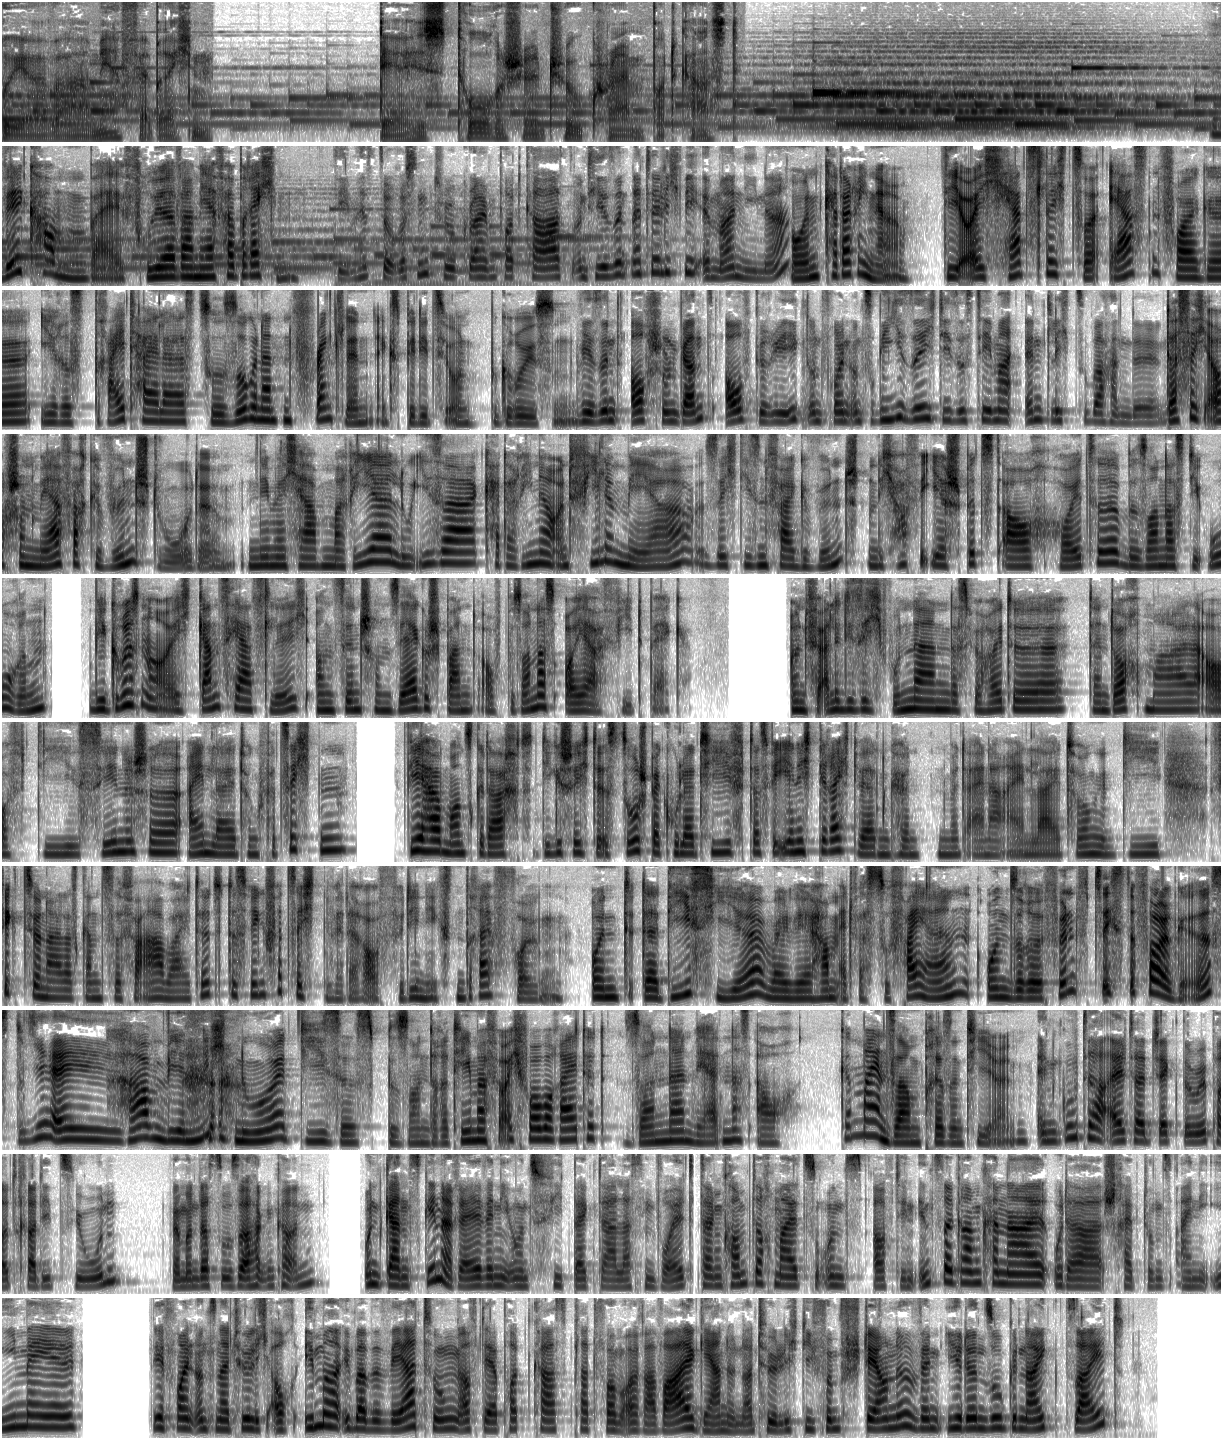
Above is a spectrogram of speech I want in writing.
Früher war mehr Verbrechen. Der historische True Crime Podcast. Willkommen bei Früher war mehr Verbrechen. Dem historischen True Crime Podcast. Und hier sind natürlich wie immer Nina und Katharina die euch herzlich zur ersten Folge ihres Dreiteilers zur sogenannten Franklin-Expedition begrüßen. Wir sind auch schon ganz aufgeregt und freuen uns riesig, dieses Thema endlich zu behandeln. Das sich auch schon mehrfach gewünscht wurde. Nämlich haben Maria, Luisa, Katharina und viele mehr sich diesen Fall gewünscht und ich hoffe, ihr spitzt auch heute besonders die Ohren. Wir grüßen euch ganz herzlich und sind schon sehr gespannt auf besonders euer Feedback. Und für alle, die sich wundern, dass wir heute dann doch mal auf die szenische Einleitung verzichten, wir haben uns gedacht, die Geschichte ist so spekulativ, dass wir ihr nicht gerecht werden könnten mit einer Einleitung, die fiktional das Ganze verarbeitet. Deswegen verzichten wir darauf für die nächsten drei Folgen. Und da dies hier, weil wir haben etwas zu feiern, unsere 50. Folge ist, Yay. haben wir nicht nur dieses besondere Thema für euch vorbereitet, sondern werden es auch gemeinsam präsentieren. In guter alter Jack the Ripper-Tradition, wenn man das so sagen kann. Und ganz generell, wenn ihr uns Feedback dalassen wollt, dann kommt doch mal zu uns auf den Instagram-Kanal oder schreibt uns eine E-Mail. Wir freuen uns natürlich auch immer über Bewertungen auf der Podcast-Plattform eurer Wahl. Gerne natürlich die fünf Sterne, wenn ihr denn so geneigt seid.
